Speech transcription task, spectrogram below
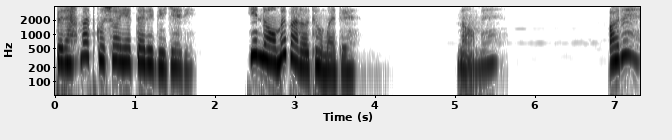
به رحمت گشاید در دیگری. یه نامه برات اومده. نامه؟ آره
